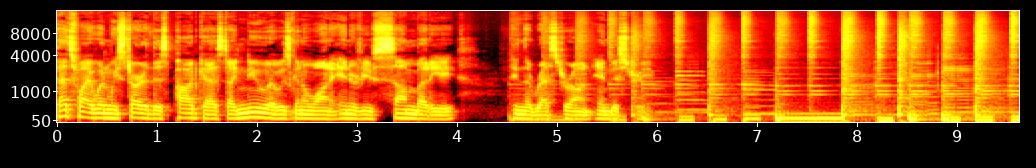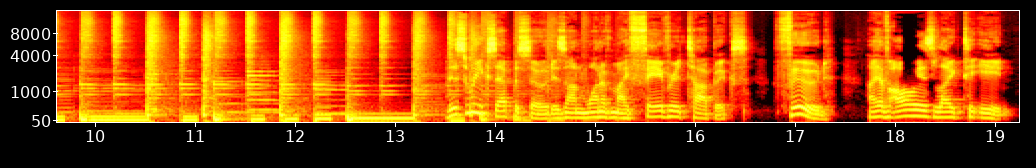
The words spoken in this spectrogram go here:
That's why when we started this podcast, I knew I was going to want to interview somebody in the restaurant industry. This week's episode is on one of my favorite topics food. I have always liked to eat.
